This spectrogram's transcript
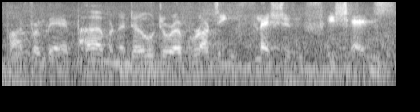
apart from their permanent odor of rotting flesh and fish heads.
